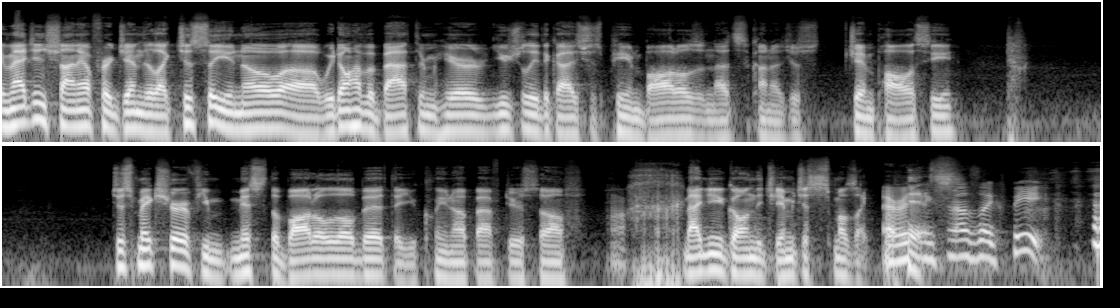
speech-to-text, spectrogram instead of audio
Imagine signing up for a gym. They're like, just so you know, uh, we don't have a bathroom here. Usually the guys just pee in bottles, and that's kind of just gym policy. Just make sure if you miss the bottle a little bit that you clean up after yourself. Imagine you go in the gym, it just smells like Everything piss. smells like pee.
